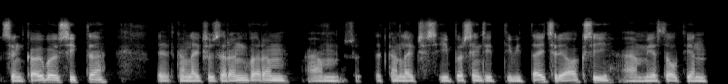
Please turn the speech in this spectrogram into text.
syncobo siekte. Dit kan lyk soos ringworm. Ehm um, so, dit kan lyk soos hypersensitiwiteitsreaksie, ehm um, meestal teen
